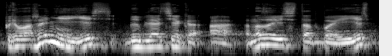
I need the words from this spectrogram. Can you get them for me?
В приложении есть библиотека А, она зависит от Б, и есть э,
